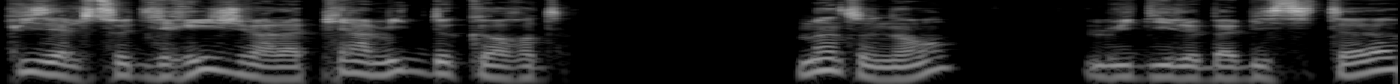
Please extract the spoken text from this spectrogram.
Puis elle se dirige vers la pyramide de cordes. Maintenant, lui dit le babysitter,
